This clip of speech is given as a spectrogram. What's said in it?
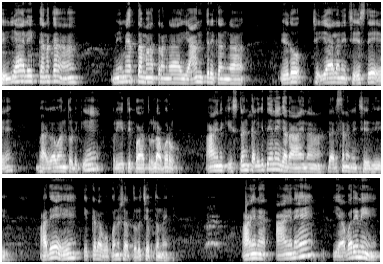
చెయ్యాలి కనుక నిమిత్త మాత్రంగా యాంత్రికంగా ఏదో చెయ్యాలని చేస్తే భగవంతుడికి ప్రీతిపాత్రులు అవ్వరు ఆయనకి ఇష్టం కలిగితేనే కదా ఆయన దర్శనమిచ్చేది. అదే ఇక్కడ ఉపనిషత్తులు చెప్తున్నాయి. ఆయన ఆయనే ఎవరిని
